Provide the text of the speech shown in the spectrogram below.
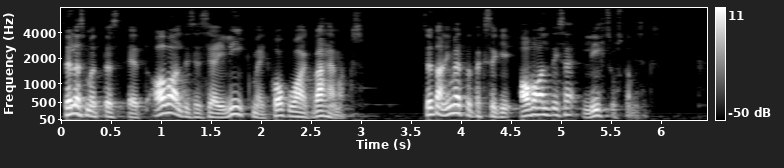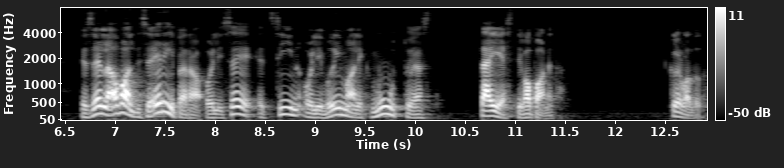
selles mõttes, et avaldises jäi liikmeid kogu aeg vähemaks. seda nimetataksegi avaldise lihtsustamiseks ja selle avaldise eripära oli see, et siin oli võimalik muutujast täiesti vabaneda, kõrvaldada.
